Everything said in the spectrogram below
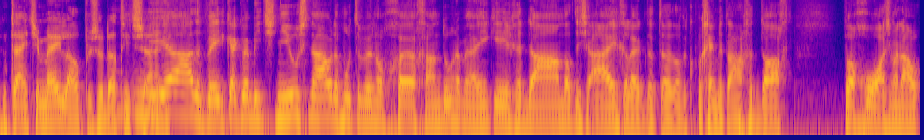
een tijdje meelopen zodat iets zijn. Ja, dat weet ik. Kijk, we hebben iets nieuws nou. Dat moeten we nog uh, gaan doen. Dat hebben we één keer gedaan. Dat is eigenlijk, dat, dat had ik op een gegeven moment aan gedacht. Van, goh, als we nou...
